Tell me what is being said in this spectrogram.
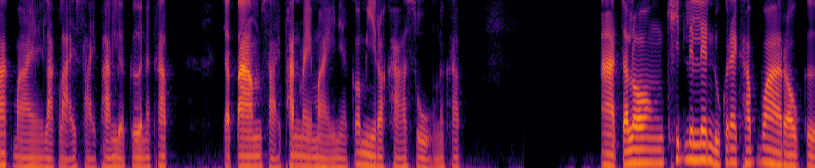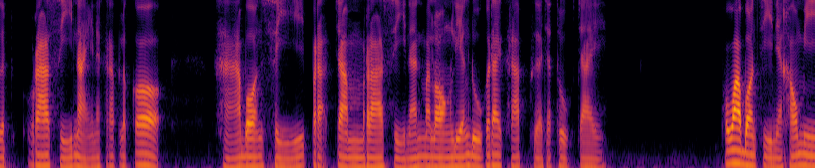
มากมายหลากหลายสายพันธุ์เหลือเกินนะครับ จะตามสายพันธุ์ใหม่ๆเนี่ยก็มีราคาสูงนะครับ อาจจะลองคิดเล่นๆดูก็ได้ครับว่าเราเกิดราศีไหนนะครับ แล้วก็หาบอลสีประจำราศีนั้นมาลองเลี้ยงดูก็ได้ครับเผื่อจะถูกใจ เพราะว่าบอลสีเนี่ยเขามี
